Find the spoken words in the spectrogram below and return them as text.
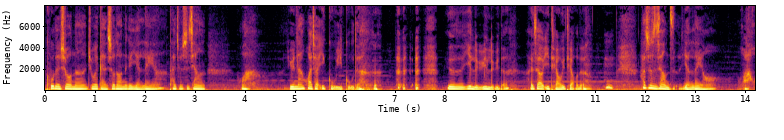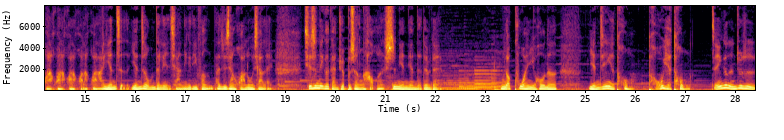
哭的时候呢，就会感受到那个眼泪啊，它就是这样，哇，云南话叫一股一股的，就是一缕一缕的，还是要一条一条的，它就是这样子，眼泪哦，哗啦哗啦哗啦哗啦哗啦哗啦，沿着沿着我们的脸颊那个地方，它就这样滑落下来。其实那个感觉不是很好啊，湿黏黏的，对不对？你要哭完以后呢，眼睛也痛，头也痛，整一个人就是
